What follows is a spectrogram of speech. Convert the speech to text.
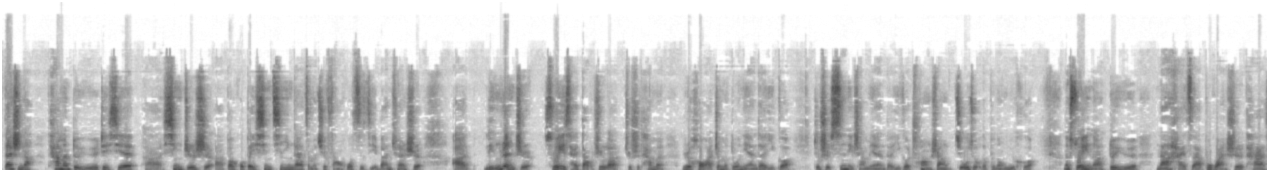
但是呢，他们对于这些啊性知识啊，包括被性侵应该怎么去防护自己，完全是啊零认知。所以才导致了，就是他们日后啊这么多年的一个，就是心理上面的一个创伤，久久的不能愈合。那所以呢，对于男孩子啊，不管是他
